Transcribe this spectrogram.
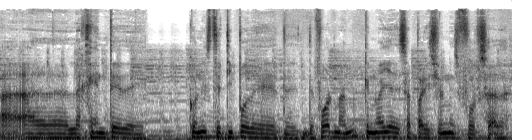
a, la gente de, con este tipo de, de formas, ¿no? que no haya desapariciones forzadas.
